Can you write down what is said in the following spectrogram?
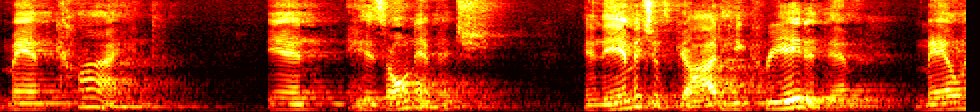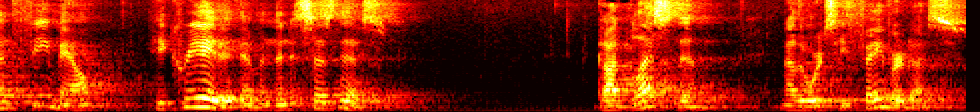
mankind in his own image. In the image of God, he created them, male and female. He created them. And then it says this God blessed them. In other words, he favored us.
